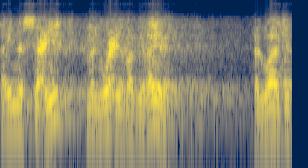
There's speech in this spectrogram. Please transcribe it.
فإن السعيد من وعظ بغيره. فالواجب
